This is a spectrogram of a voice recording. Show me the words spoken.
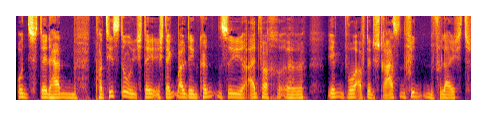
Und den Herrn Portisto, ich, de ich denke mal, den könnten sie einfach äh, irgendwo auf den Straßen finden, vielleicht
